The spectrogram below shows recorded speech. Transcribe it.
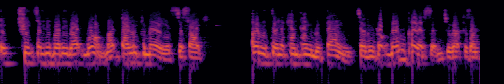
It treats everybody like one. Like BAME for me is just like, oh, we've done a campaign with BAME, so we've got one person to represent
